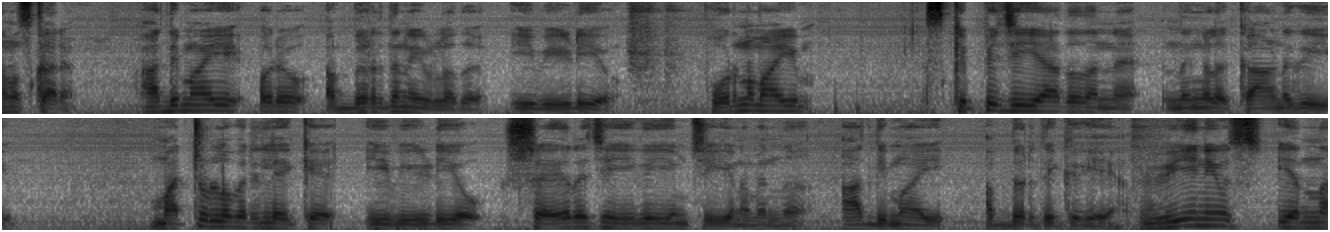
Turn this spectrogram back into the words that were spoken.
നമസ്കാരം. ആദ്യമായി ഒരു അഭ്യർത്ഥനയുള്ളത് ഈ വീഡിയോ പൂർണമായും സ്കിപ്പ് ചെയ്യാതെ തന്നെ നിങ്ങൾ കാണുകയും മറ്റുള്ളവരിലേക്ക് ഈ വീഡിയോ ഷെയർ ചെയ്യുകയും ചെയ്യണമെന്ന് ആദ്യമായി അഭ്യർത്ഥിക്കുകയാണ്. വി ന്യൂസ് എന്ന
